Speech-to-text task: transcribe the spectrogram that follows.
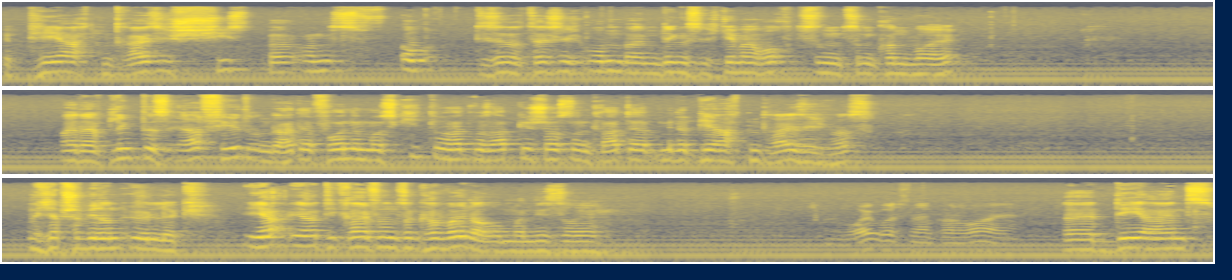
Der P38 schießt bei uns. Oh, die sind tatsächlich oben beim Dings. Ich gehe mal hoch zum, zum Konvoi. Weil da blinkt das Airfield und da hat er vorne Moskito hat was abgeschossen und gerade mit der P38 was. Ich habe schon wieder ein Ölleck. Ja, ja, die greifen unseren Konvoi da oben an die Säule. Konvoi, wo ist denn dein Konvoi? Äh, D1 So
